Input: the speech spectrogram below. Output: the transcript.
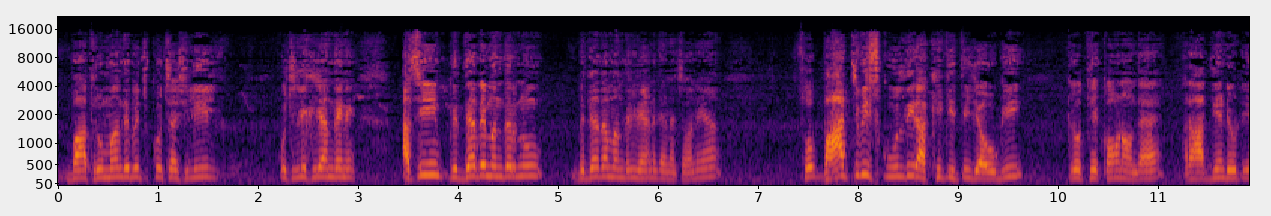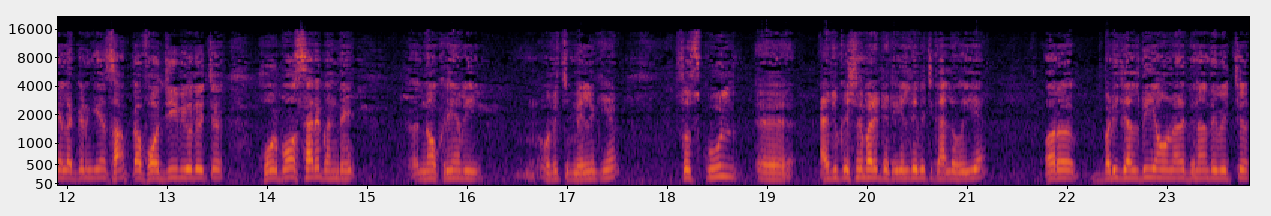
ਬਾਥਰੂਮਾਂ ਦੇ ਵਿੱਚ ਕੁਝ ਅਸ਼ਲੀਲ ਕੁਝ ਲਿਖ ਜਾਂਦੇ ਨੇ। ਅਸੀਂ ਵਿਦਿਆ ਦੇ ਮੰਦਰ ਨੂੰ, ਵਿਦਿਆ ਦਾ ਮੰਦਰ ਹੀ ਰਹਿਣ ਦੇਣਾ ਚਾਹੁੰਦੇ ਆ ਸੋ ਬਾਅਦ ਚ ਵੀ ਸਕੂਲ ਦੀ ਰਾਖੀ ਕੀਤੀ ਜਾਊਗੀ ਕਿ ਉੱਥੇ ਕੌਣ ਆਉਂਦਾ ਹੈ? ਰਾਤ ਦੀਆਂ ਡਿਊਟੀਆਂ ਲੱਗਣਗੀਆਂ, ਸਾਬਕਾ ਫੌਜੀ ਵੀ ਉਹਦੇ ਵਿੱਚ ਹੋਰ ਬਹੁਤ ਸਾਰੇ ਬੰਦੇ ਨੌਕਰੀਆਂ ਵੀ ਉਹਦੇ ਵਿੱਚ ਮਿਲਣਗੀਆਂ। ਸੋ ਸਕੂਲ ਐਜੂਕੇਸ਼ਨ ਬਾਰੇ ਡਿਟੇਲ ਦੇ ਵਿੱਚ ਗੱਲ ਹੋਈ ਹੈ ਔਰ ਬੜੀ ਜਲਦੀ ਆਉਣ ਵਾਲੇ ਦਿਨਾਂ ਦੇ ਵਿੱਚ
